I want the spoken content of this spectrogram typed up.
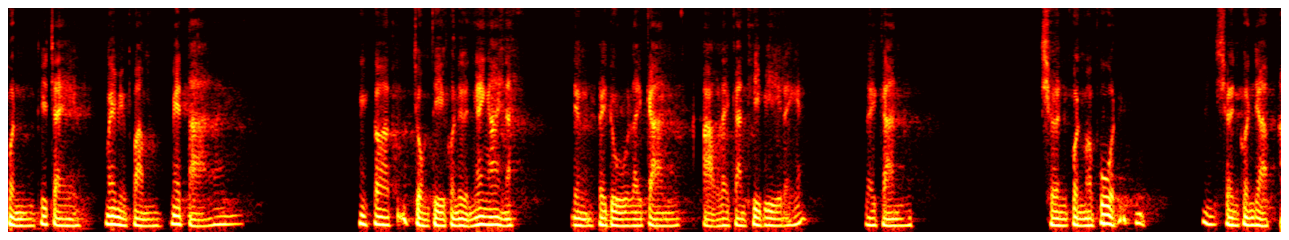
คนที่ใจ ไม่มีความเมตตานี่ก็โจมตีคนอื่นง่าย ๆ นะยังไปดูรายการข่าวรายการทีวีอะไรเงี้ยรายการ เชิญคนมาพูด เชิญคนหยาบค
